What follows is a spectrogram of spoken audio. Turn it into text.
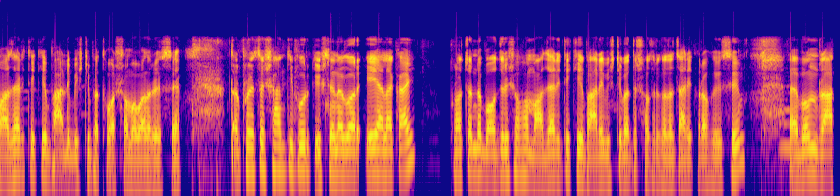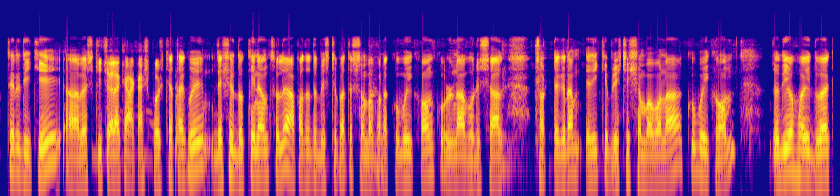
মাঝারি থেকে ভারী বৃষ্টিপাত হওয়ার সম্ভাবনা রয়েছে। তারপর হচ্ছে শান্তিপুর, কৃষ্ণনগর, এই এলাকায় প্রচণ্ড বজ্র সহ মাঝারি থেকে ভারী বৃষ্টিপাতের সতর্কতা জারি করা হয়েছে এবং রাতের দিকে বেশ কিছু এলাকায় আকাশ পরিষ্কার থাকবে। দেশের দক্ষিণাঞ্চলে আপাতত বৃষ্টিপাতের সম্ভাবনা খুবই কম। খুলনা, বরিশাল, চট্টগ্রাম, এদিকে বৃষ্টির সম্ভাবনা খুবই কম। যদিও হয় দু এক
